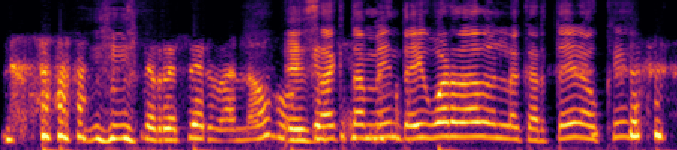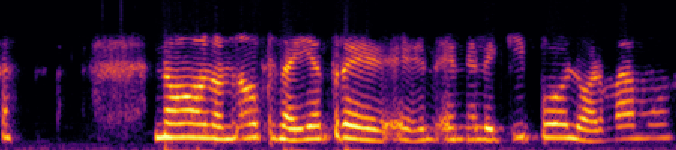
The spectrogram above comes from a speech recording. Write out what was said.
de reserva, ¿no? Exactamente, ahí guardado en la cartera o qué? no, no, no, pues ahí entre en el equipo lo armamos,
